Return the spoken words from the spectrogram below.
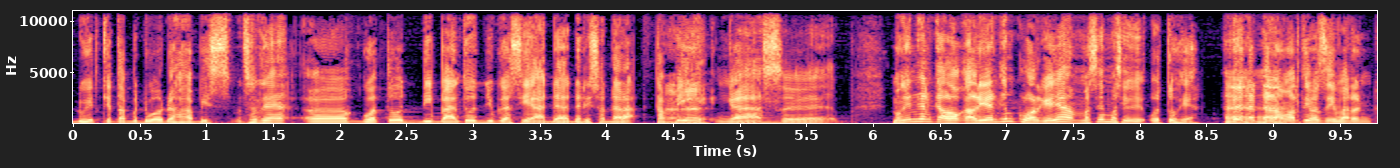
duit kita berdua udah habis. Maksudnya eh, gua tuh dibantu juga sih ada dari saudara. Tapi nggak se Mungkin kan kalau kalian kan keluarganya masih masih utuh ya. Dalam arti masih bareng.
